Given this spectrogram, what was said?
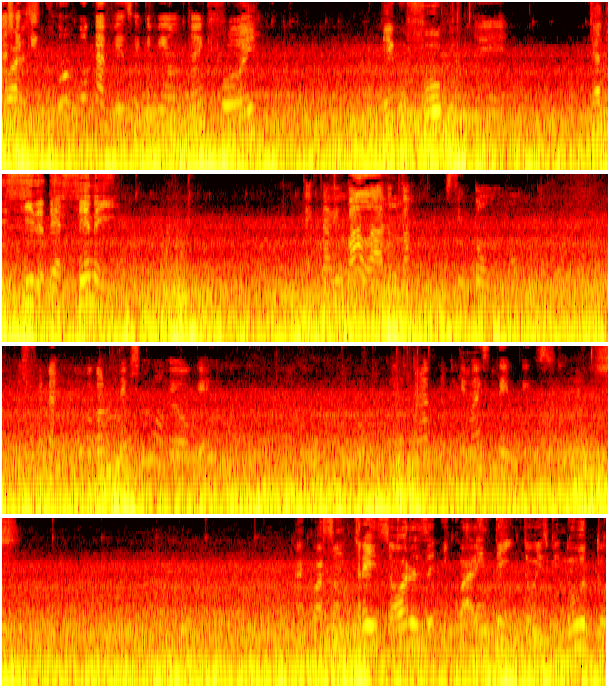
Agora, Acho que foi foi pouca vez que o caminhão tanque foi. Pegou fogo. É. Da descida, descendo aí. Até que tava embalado, tá? Assim, tomou. Acho que foi na curva. Agora não lembro se morreu alguém. Não tem mais tempo isso. Agora são 3 horas e 42 minutos.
